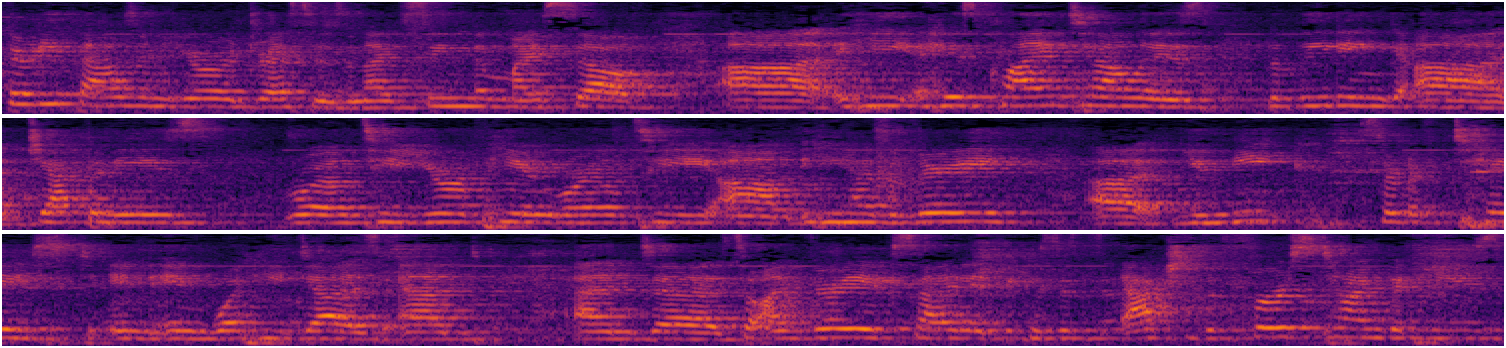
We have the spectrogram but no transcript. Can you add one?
30,000 euro dresses, and I've seen them myself. Uh, he, his clientele is the leading uh, Japanese royalty, European royalty. Um, he has a very uh, unique sort of taste in, in what he does, and, and uh, so I'm very excited because it's actually the first time that he's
